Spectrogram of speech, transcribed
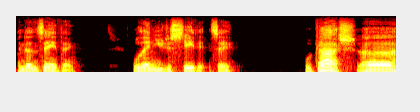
and doesn't say anything. Well, then you just state it and say, well, gosh, uh,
